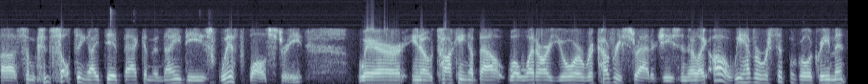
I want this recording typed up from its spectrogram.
uh, some consulting I did back in the 90s with Wall Street, where, you know, talking about, well, what are your recovery strategies? And they're like, oh, we have a reciprocal agreement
